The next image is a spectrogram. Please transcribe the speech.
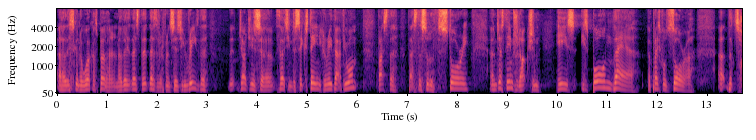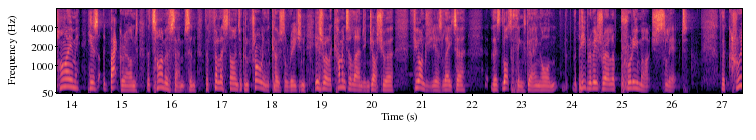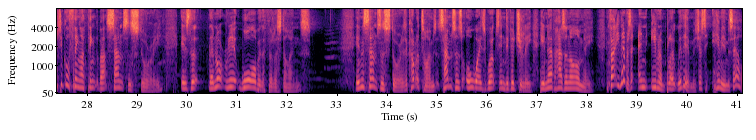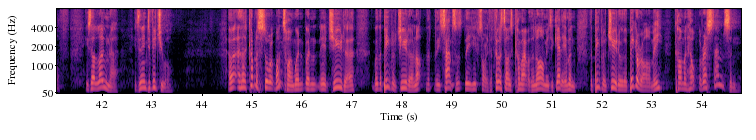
uh, this is going to work, I suppose. I don't know. There's the, there's the references. You can read the, the Judges uh, 13 to 16. You can read that if you want. That's the, that's the sort of story. And just the introduction. He's, he's born there a place called Zorah. At the time, his background, the time of Samson, the Philistines were controlling the coastal region. Israel are coming to land in Joshua a few hundred years later. There's lots of things going on. The people of Israel have pretty much slipped. The critical thing I think about Samson's story is that they're not really at war with the Philistines. In Samson's stories, a couple of times, Samson's always works individually. He never has an army. In fact, he never has even a bloke with him. It's just him himself. He's a loner, he's an individual. Uh, and a couple of stories at one time when, when near Judah, when the people of Judah, not the, the Samsons, the sorry, the Philistines come out with an army to get him, and the people of Judah with a bigger army come and help arrest Samson.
